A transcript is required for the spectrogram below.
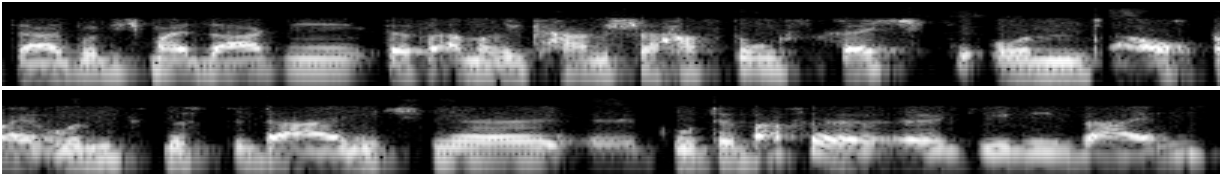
Da würde ich mal sagen, das amerikanische Haftungsrecht und auch bei uns müsste da eigentlich eine äh, gute Waffe äh, gegen sein.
